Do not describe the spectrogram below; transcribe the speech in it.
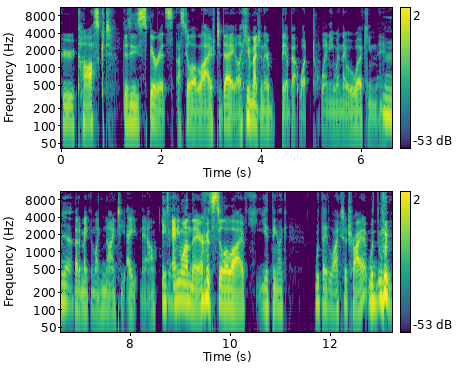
who casked these spirits are still alive today. Like you imagine they'd be about what 20 when they were working there. Mm, yeah. that'd make them like 98 now. If anyone there is still alive you'd think like would they like to try it? Would would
